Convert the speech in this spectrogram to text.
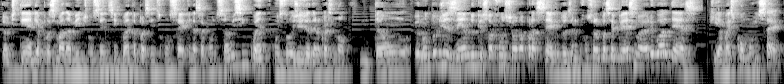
Então a gente tem ali aproximadamente uns 150 pacientes com SEC nessa condição e 50 com histologia de adenocarcinoma. Então eu não estou dizendo que só funciona para SEC, eu estou dizendo que funciona para CPS maior ou igual a 10, que é mais comum em SEC.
